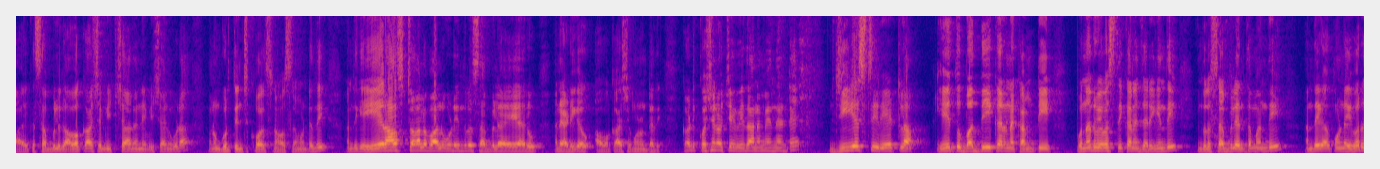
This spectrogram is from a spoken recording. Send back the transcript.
ఆ యొక్క సభ్యులకు అవకాశం ఇచ్చారనే విషయాన్ని కూడా మనం గుర్తుంచుకోవాల్సిన అవసరం ఉంటుంది. అందుకే ఏ రాష్ట్రాల వాళ్ళు కూడా ఇందులో సభ్యులు అయ్యారు అని అడిగే అవకాశం కూడా ఉంటుంది. కాబట్టి క్వశ్చన్ వచ్చే విధానం ఏంటంటే జిఎస్టీ రేట్ల హేతుబద్ధీకరణ కమిటీ పునర్వ్యవస్థీకరణ జరిగింది. ఇందులో సభ్యులు ఎంతమంది? అంతేకాకుండా ఎవరు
